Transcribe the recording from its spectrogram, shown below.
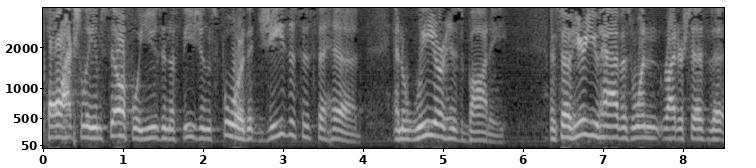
Paul actually himself will use in Ephesians 4 that Jesus is the head and we are his body. And so here you have, as one writer says, the,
